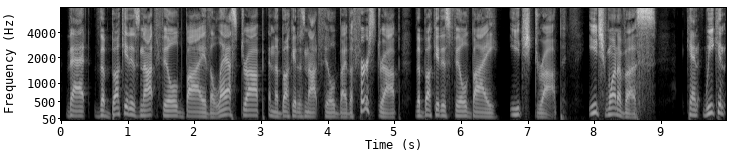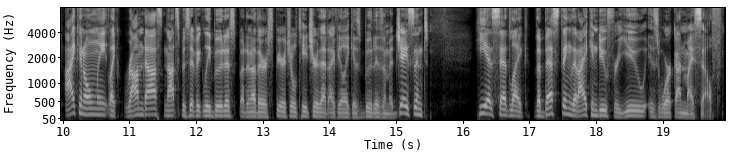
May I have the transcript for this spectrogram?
that the bucket is not filled by the last drop and the bucket is not filled by the first drop. The bucket is filled by each drop. Each one of us can we can I can only like Ram Dass, not specifically Buddhist, but another spiritual teacher that I feel like is Buddhism adjacent. He has said like the best thing that I can do for you is work on myself.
